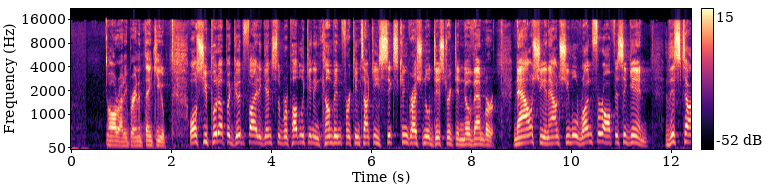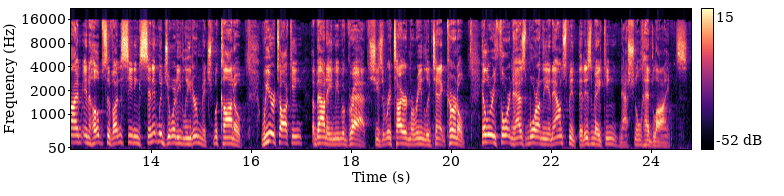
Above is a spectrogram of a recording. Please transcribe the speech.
All righty, Brandon, thank you. Well, she put up a good fight against the Republican incumbent for Kentucky's 6th congressional district in November. Now she announced she will run for office again, this time in hopes of unseating Senate Majority Leader Mitch McConnell. We are talking about Amy McGrath. She's a retired Marine Lieutenant Colonel. Hillary Thornton has more on the announcement that is making national headlines.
